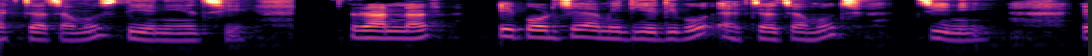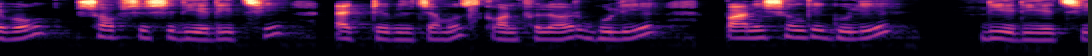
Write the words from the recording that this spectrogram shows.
এক চা চামচ দিয়ে নিয়েছি। রান্নার এ পর্যায়ে আমি দিয়ে দিব এক চা চামচ চিনি এবং সবশেষে দিয়ে দিচ্ছি এক টেবিল চামচ কর্নফ্লাওয়ার গুলিয়ে পানির সঙ্গে গুলিয়ে দিয়ে দিয়েছি।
